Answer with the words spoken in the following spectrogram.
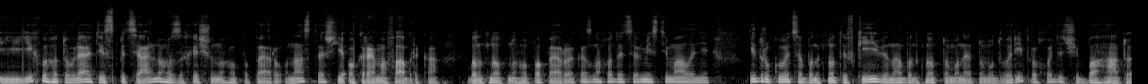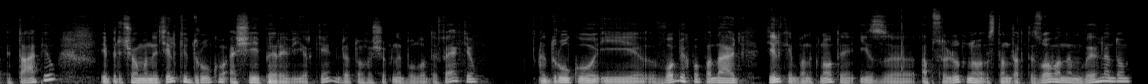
І їх виготовляють із спеціального захищеного паперу. У нас теж є окрема фабрика банкнотного паперу, яка знаходиться в місті Малині, і друкуються банкноти в Києві на банкнотно-монетному дворі, проходячи багато етапів, і причому не тільки друку, а ще й перевірки для того, щоб не було дефектів. Друку і в обіг попадають тільки банкноти із е, абсолютно стандартизованим виглядом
